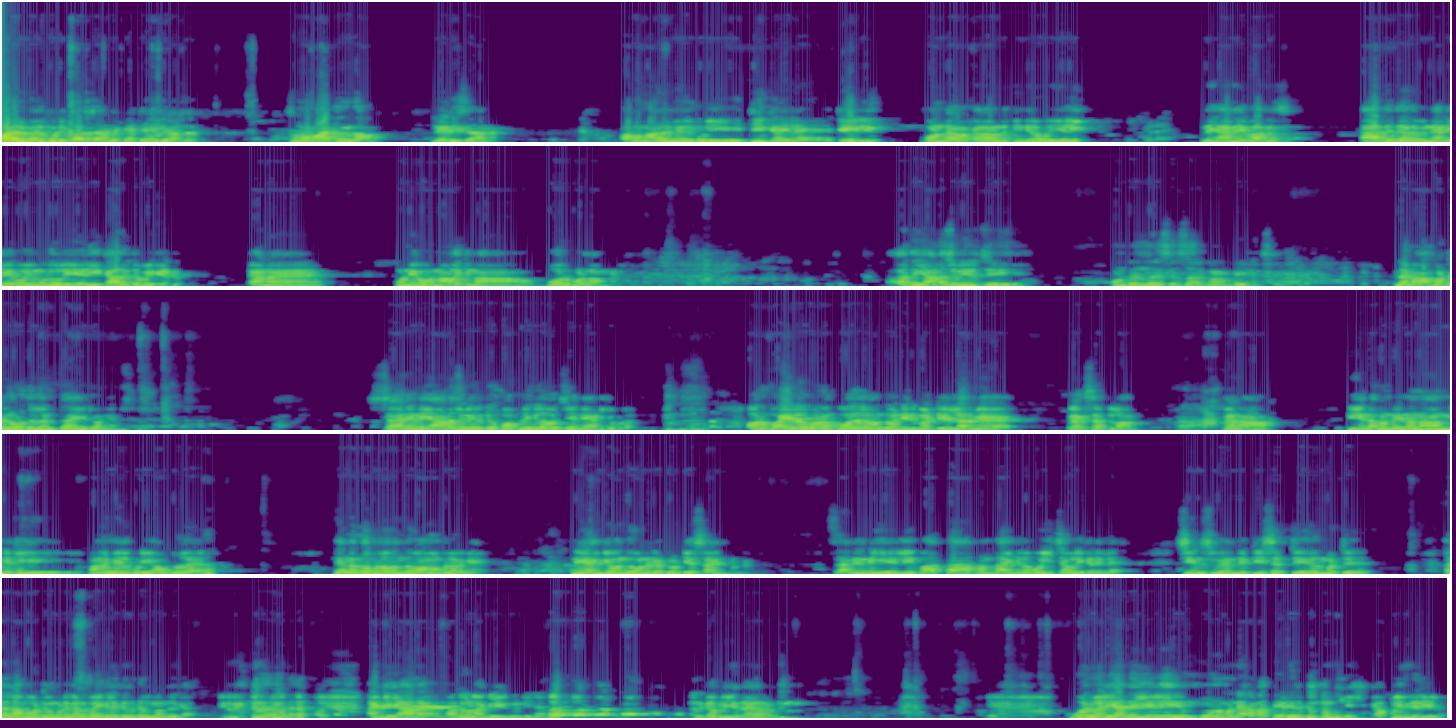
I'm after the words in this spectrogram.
மலைமேல்குடி bus ஸ்டாண்டுக்கே daily வந்தது சும்மா walking தான். லேடிஸ் தானே. அப்ப மலைமேல்குடி டீ கடையில டெய்லி போண்டாவை கலவண்டு திங்கிற ஒரு எலி இந்த யானையை பார்த்துச்சு. பார்த்துட்டு அது பின்னாடியே போய் முதுகுல ஏறி காதுகிட்ட போய் கேட்டது. யானை உன்னை ஒரு நாளைக்கு நான் போர் போடலாம்னு அது யானை சொல்லிருச்சு உன் ட்ரில் சிறுசா இருக்கணும் அப்படின்னு சொல்லுவாங்க இல்லை நான் பட்டையில் ஒருத்தர் லென்த் வாங்கிட்டு வரேன் சரின்னு யானை சொல்லியிருக்கு பப்ளிக்கில் வச்சு என்னை அடிக்கக்கூடாது. அவர் பயில உரம் போதில் வந்து வண்டி நிப்பாட்டி எல்லாருமே பேக் சாப்பிடலாம் வேணாம் நீ என்ன பண்ணுறீங்கன்னா நான் இன்னைக்கு மணல்மேல்குடி அவுட்டரில் தென்னந்தோப்பில் வந்து வாமப்பில் இருக்கேன். நீ அங்கே வந்து உன்னோட டியூட்டியை சாயின் பண்ண. சரின்னு எலி பார்த்தா அறந்தாங்கில போய் ஜவுளி கடையில். ஜீன்ஸ் பேண்ட் டிஷர்ட் ஹெல்மெட்டு அதெல்லாம் போட்டு போட்டு அந்த பைக்கில் கிருக்குன்னு வந்திருக்கேன். அங்க யானை மதுவெல்லாம் கிளீன் பண்ணி அது- அது தயாராகும் ஒரு வழியா அந்த எலி மூணு மணி நேரமா தேடி இருக்கு கப்ளிங் தெரியல.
